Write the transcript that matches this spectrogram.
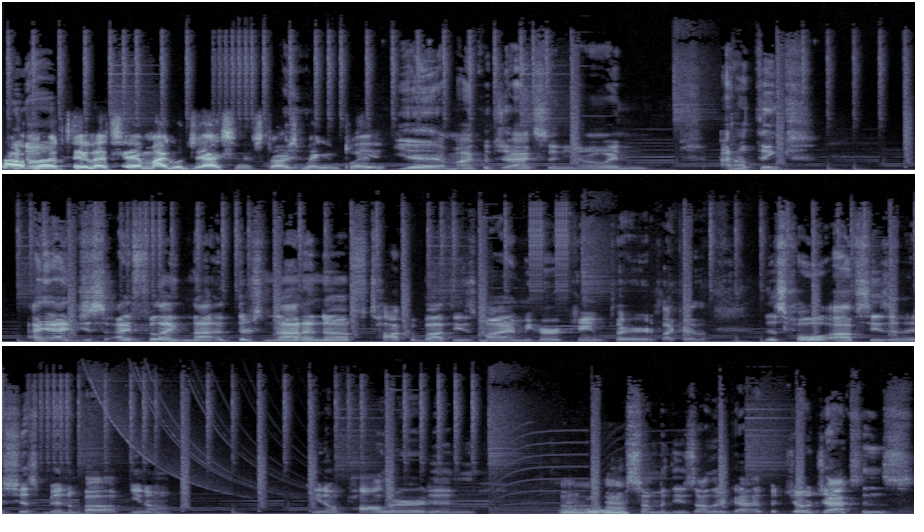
I would love to say, let's say Michael Jackson starts yeah, making plays. Yeah, Michael Jackson, you know, and I don't think I, I just I feel like not there's not enough talk about these Miami Hurricane players. Like a, uh, this whole offseason it's just been about you know, you know Pollard and uh, mm-hmm. some of these other guys. But Joe Jackson's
